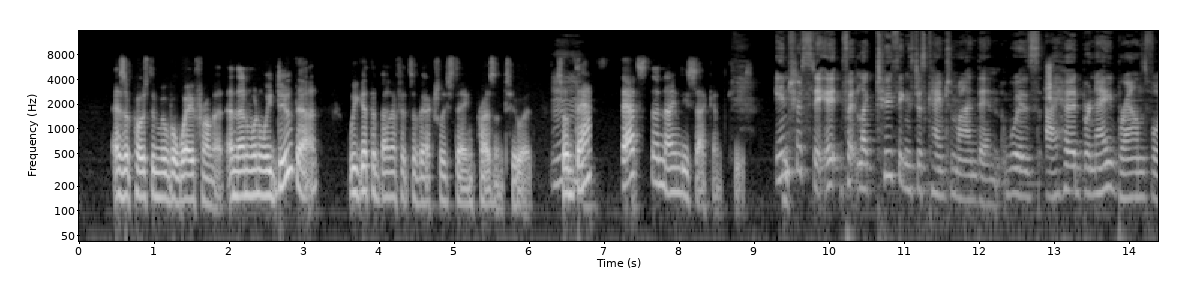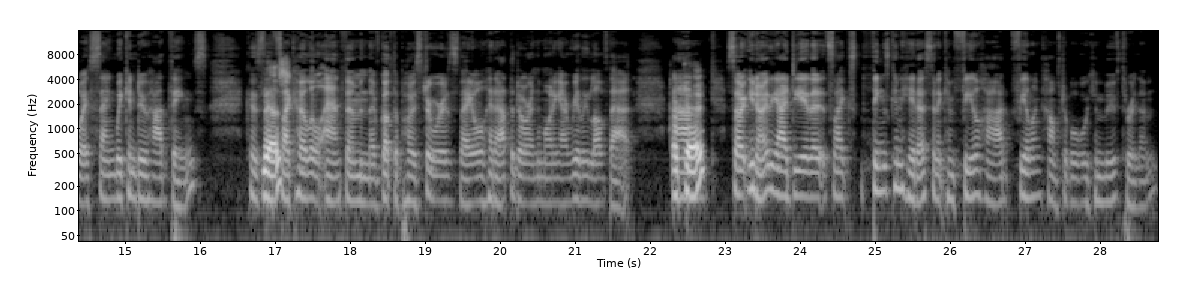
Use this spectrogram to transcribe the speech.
as opposed to move away from it. And then when we do that, we get the benefits of actually staying present to it. Mm. So that's that's the 90 second key. Interesting. It, like two things just came to mind. Then was I heard Brene Brown's voice saying, "We can do hard things," because that's yes. like her little anthem, and they've got the poster as they all head out the door in the morning. I really love that. Okay. Um, so you know the idea that it's like things can hit us and it can feel hard, feel uncomfortable, we can move through them.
